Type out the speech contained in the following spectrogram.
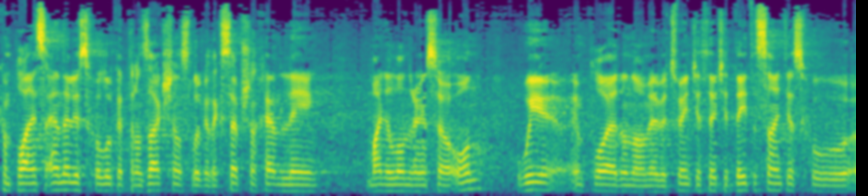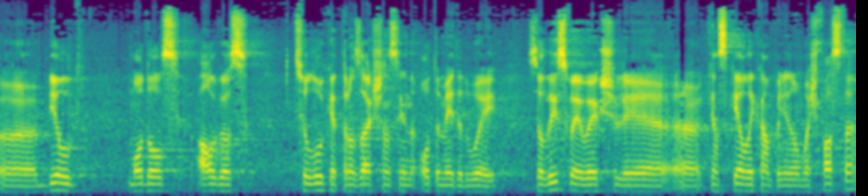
compliance analysts who look at transactions, look at exception handling, money laundering, and so on. We employ, I don't know, maybe 20, 30 data scientists who uh, build models, algos, to look at transactions in an automated way. So this way we actually uh, can scale the company you know, much faster.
